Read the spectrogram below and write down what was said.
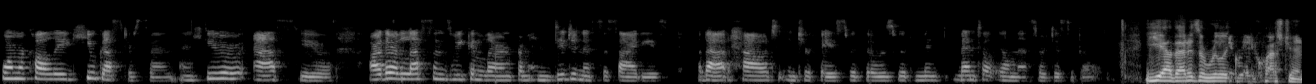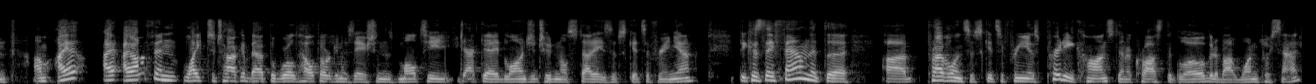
former colleague Hugh Gusterson. And Hugh asks you, are there lessons we can learn from indigenous societies about how to interface with those with men mental illness or disability? Yeah, that is a really great question. Um, I, I, I, often like to talk about the World Health Organization's multi-decade longitudinal studies of schizophrenia because they found that the uh, prevalence of schizophrenia is pretty constant across the globe at about 1%.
